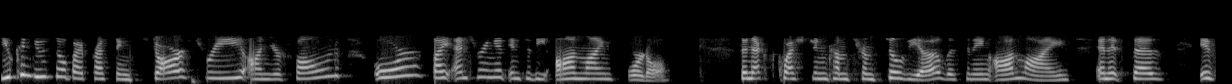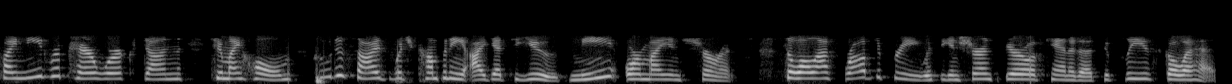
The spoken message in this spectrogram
you can do so by pressing star three on your phone or by entering it into the online portal. The next question comes from Sylvia, listening online, and it says, if I need repair work done to my home, who decides which company I get to use, me or my insurance? So I'll ask Rob de Pruis with the Insurance Bureau of Canada to please go ahead.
